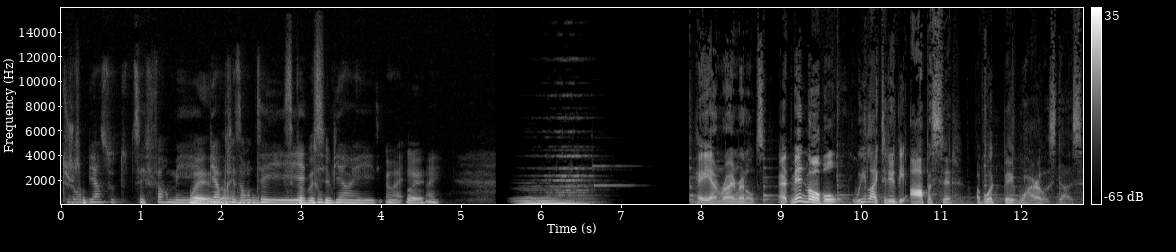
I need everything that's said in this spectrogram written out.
toujours trouve- bien sous toutes ses formes et Ouais, bien non, présenté c'est et pas tout possible. bien et ouais. Ouais. ouais. Hey, I'm Ryan Reynolds. At Mint Mobile, we like to do the opposite of what Big Wireless does.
